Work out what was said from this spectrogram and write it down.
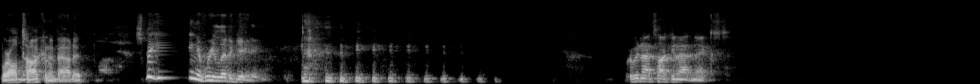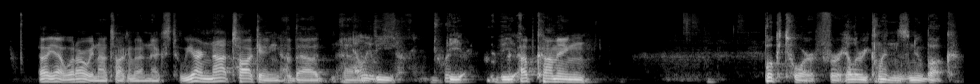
We're all talking about it. Speaking of relitigating, what are we not talking about next? Oh yeah, what are we not talking about next? We are not talking about um, the was surfing on the the upcoming book tour for Hillary Clinton's new book,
